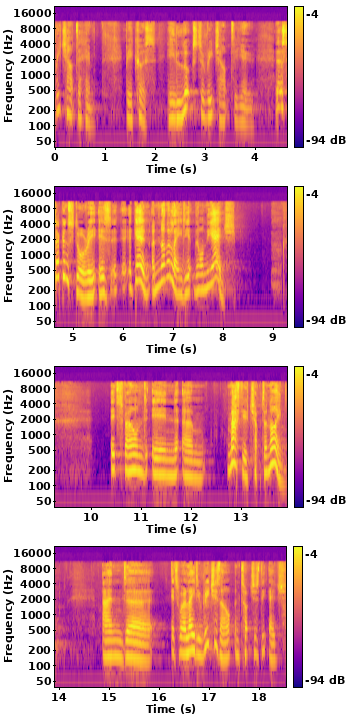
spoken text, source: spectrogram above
reach out to him because he looks to reach out to you. The second story is, again, another lady on the edge. It's found in um, Matthew chapter 9. And uh, it's where a lady reaches out and touches the edge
